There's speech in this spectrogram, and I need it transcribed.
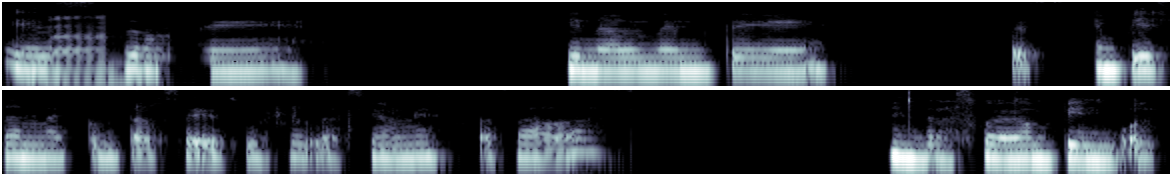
es van. donde finalmente pues empiezan a contarse de sus relaciones pasadas mientras juegan pinball.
